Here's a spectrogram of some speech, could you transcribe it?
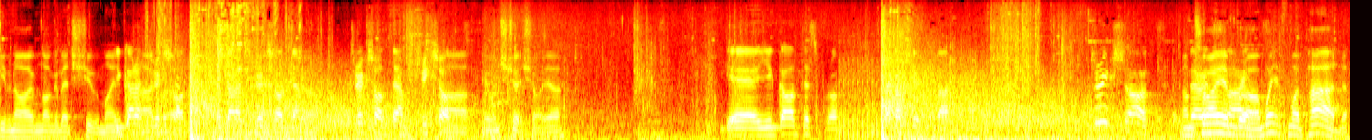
Even though I'm not gonna be able to shoot with my you gotta trick shot. You gotta trick shot them. Trick shot them. Trick shot. Uh, you want trick shot, yeah? yeah, you got this, bro. I got you back. Trick shot. I'm They're trying, inside. bro. I'm waiting for my pad.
